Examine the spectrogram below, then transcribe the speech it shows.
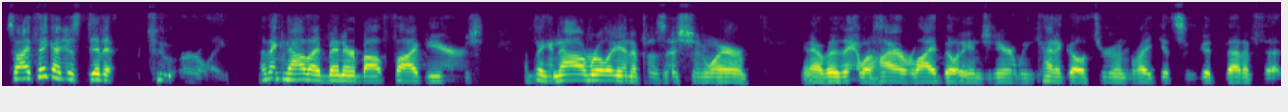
so I think I just did it too early. I think now that I've been here about five years, I'm thinking now I'm really in a position where, you know, I was able to hire a reliability engineer. We can kind of go through and probably get some good benefit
